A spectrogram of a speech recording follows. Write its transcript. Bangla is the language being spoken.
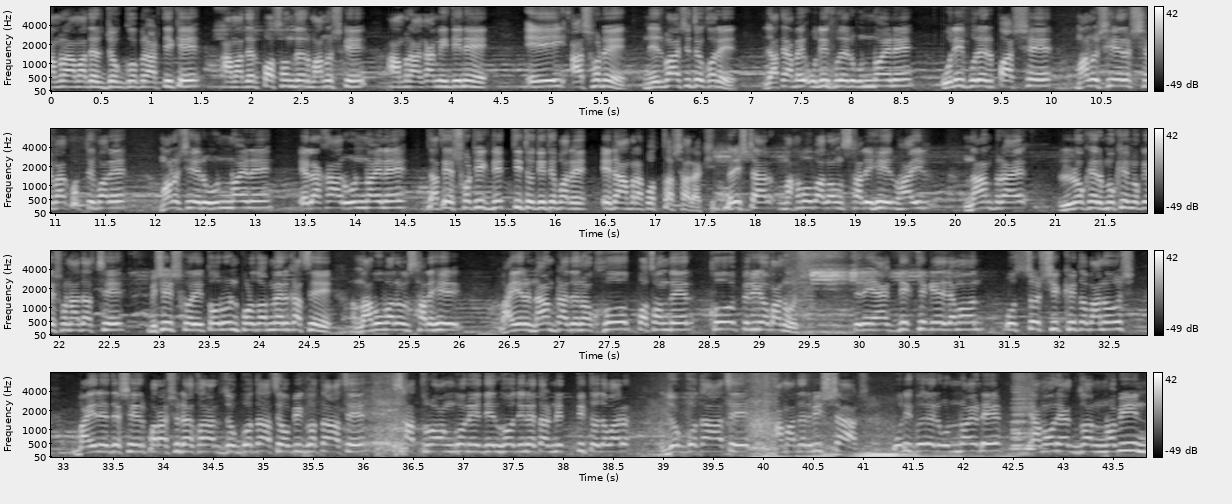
আমরা আমাদের যোগ্য প্রার্থীকে, আমাদের পছন্দের মানুষকে আমরা আগামী দিনে এই আসনে নির্বাচিত করে যাতে আমি উলিপুরের উন্নয়নে উলিপুরের পাশে মানুষের সেবা করতে পারে, মানুষের উন্নয়নে, এলাকার উন্নয়নে যাতে সঠিক নেতৃত্ব দিতে পারে, এটা আমরা প্রত্যাশা রাখি। ব্যারিস্টার মাহবুব আলম সালিহির ভাইয়ের নাম প্রায় লোকের মুখে মুখে শোনা যাচ্ছে। বিশেষ করে তরুণ প্রজন্মের কাছে মাহবুব আলম সালেহির ভাইয়ের নামটা যেন খুব পছন্দের, খুব প্রিয় মানুষ। তিনি একদিক থেকে যেমন উচ্চ শিক্ষিত মানুষ বাইরে দেশের পড়াশোনা করার যোগ্যতা আছে, অভিজ্ঞতা আছে, ছাত্র অঙ্গনে দীর্ঘদিনে তার নেতৃত্ব দেওয়ার যোগ্যতা আছে। আমাদের বিশ্বাস, উলিপুরের উন্নয়নে এমন একজন নবীন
